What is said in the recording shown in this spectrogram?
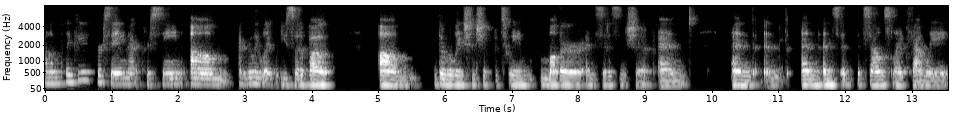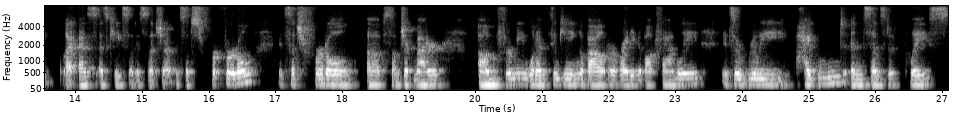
Um, thank you for saying that, Christine. Um, I really like what you said about um, the relationship between mother and citizenship and and and and and it, sounds like family as as Kay said is such a it's such fertile it's such fertile uh, subject matter. Um, for me when i'm thinking about or writing about family it's a really heightened and sensitive place.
